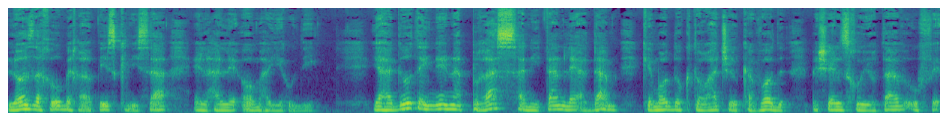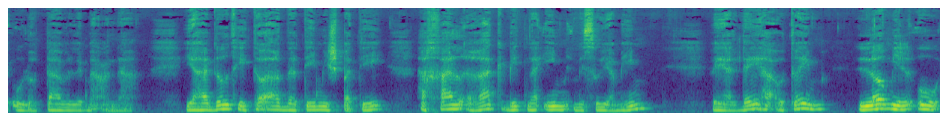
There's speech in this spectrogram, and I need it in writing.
לא זכו בכרטיס כניסה אל הלאום היהודי. יהדות איננה פרס הניתן לאדם כמו דוקטורט של כבוד בשל זכויותיו ופעולותיו למענה. יהדות היא תואר דתי משפטי החל רק בתנאים מסוימים, וילדי העותרים לא מילאו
